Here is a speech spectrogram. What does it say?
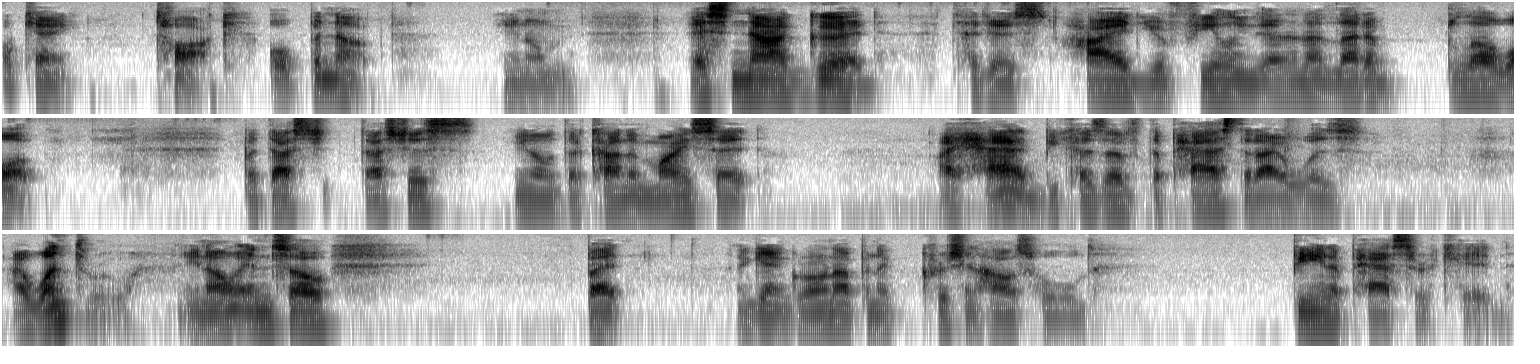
okay, talk, open up. You know, it's not good to just hide your feelings and then let it blow up. But that's that's just you know the kind of mindset I had because of the past that I was I went through. You know, and so, but again, growing up in a Christian household, being a pastor kid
